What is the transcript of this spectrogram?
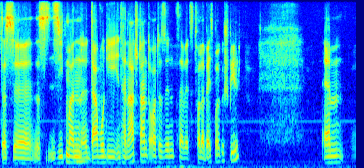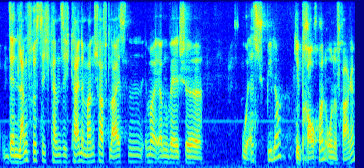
Das, äh, das sieht man äh, da, wo die Internatstandorte sind, da wird toller Baseball gespielt. Ähm, denn langfristig kann sich keine Mannschaft leisten, immer irgendwelche US-Spieler, die braucht man ohne Frage,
